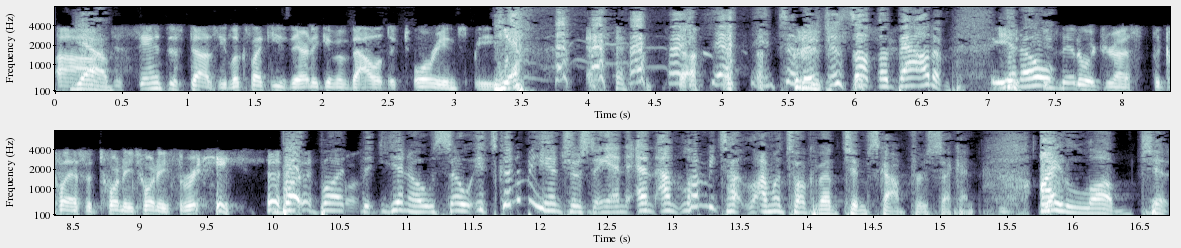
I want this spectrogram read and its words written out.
uh, yeah. DeSantis does. He looks like he's there to give a valedictorian speech. Yeah, yeah. So there's just something about him, you know. He's there to address the class of 2023. but but you know, so it's going to be interesting. And and uh, let me talk. I want to talk about Tim Scott for a second. I love Tim,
